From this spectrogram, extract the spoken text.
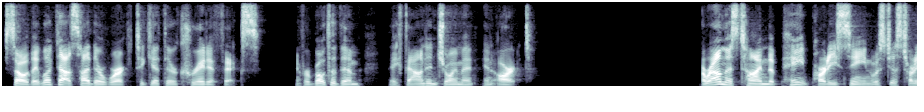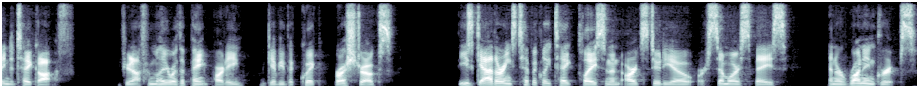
So they looked outside their work to get their creative fix, and for both of them, they found enjoyment in art. Around this time, the paint party scene was just starting to take off. If you're not familiar with a paint party, I'll give you the quick brushstrokes. These gatherings typically take place in an art studio or similar space and are run in groups.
